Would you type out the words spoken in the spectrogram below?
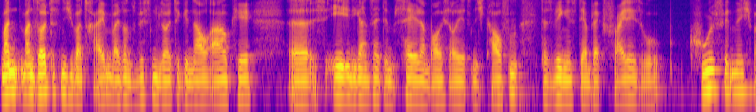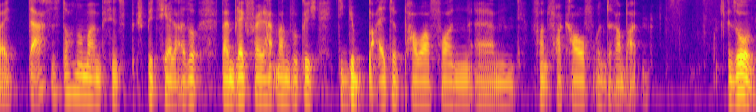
man, man sollte es nicht übertreiben, weil sonst wissen die Leute genau, ah, okay, äh, ist eh die ganze Zeit im Sale, dann brauche ich es auch jetzt nicht kaufen. Deswegen ist der Black Friday so cool, finde ich, weil das ist doch nochmal ein bisschen spezieller. Also beim Black Friday hat man wirklich die geballte Power von, ähm, von Verkauf und Rabatten. So,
